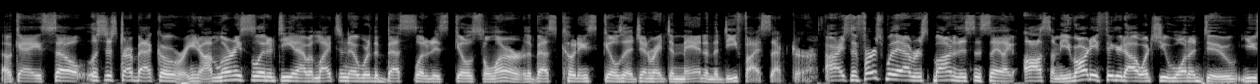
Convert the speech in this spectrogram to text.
Okay, so let's just start back over. You know, I'm learning Solidity and I would like to know where the best Solidity skills to learn or the best coding skills that generate demand in the DeFi sector. All right, so the first way that I would respond to this and say like, awesome, you've already figured out what you want to do. You,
